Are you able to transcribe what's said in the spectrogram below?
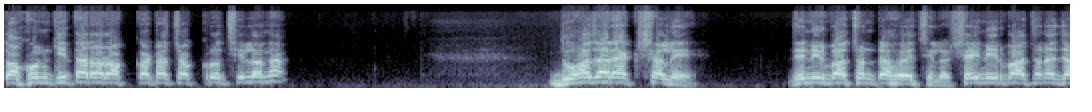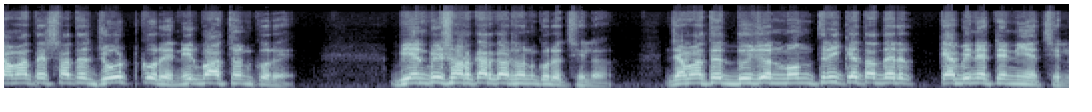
তখন কি তারা রক্কাটা চক্র ছিল না? দু হাজার এক সালে যে নির্বাচনটা হয়েছিল, সেই নির্বাচনে জামাতের সাথে জোট করে, নির্বাচন করে বিএনপি সরকার গঠন করেছিল। জামাতের দুজন মন্ত্রীকে তাদের ক্যাবিনেটে নিয়েছিল।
